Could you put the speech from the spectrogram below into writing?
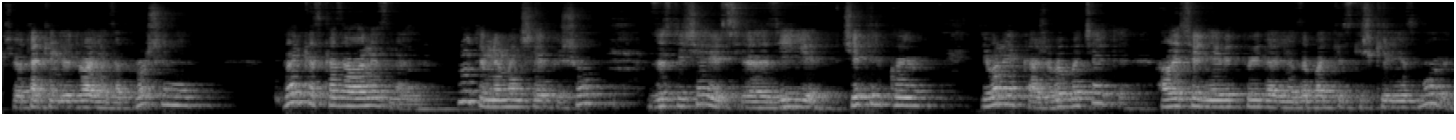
Що так індивідуальне запрошення? Донька сказала, не знаю. Ну, тим не менше я пішов, зустрічаюся з її вчителькою, і вона каже, вибачайте, але сьогодні я відповідальна за батьківські шкільні збори,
